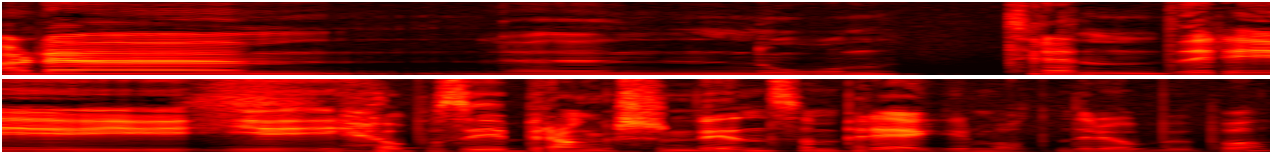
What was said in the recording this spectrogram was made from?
Er det eh, noen trender i, i, i, bransjen din som preger måten dere jobber på?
